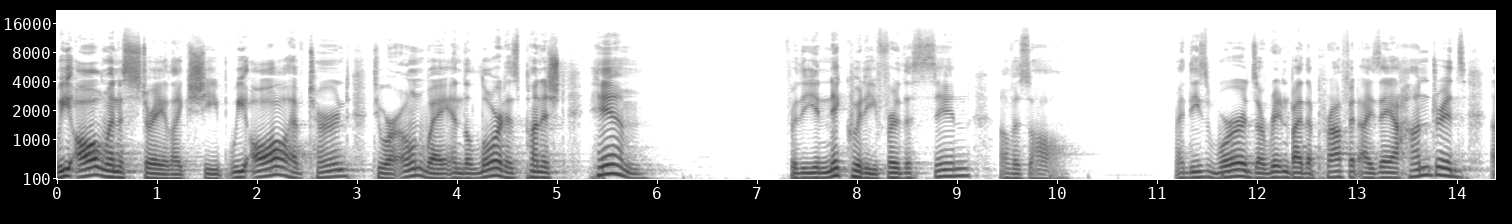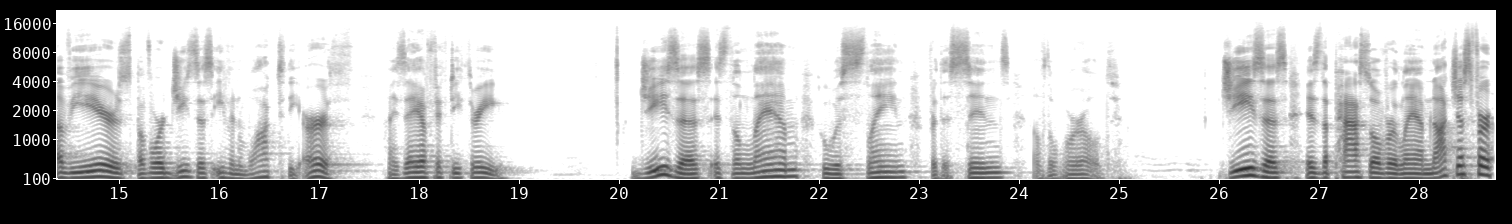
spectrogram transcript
We all went astray like sheep. We all have turned to our own way, and the Lord has punished him for the iniquity, for the sin of us all. Right? These words are written by the prophet Isaiah hundreds of years before Jesus even walked the earth. Isaiah 53. Jesus is the Lamb who was slain for the sins of the world. Jesus is the Passover lamb, not just for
